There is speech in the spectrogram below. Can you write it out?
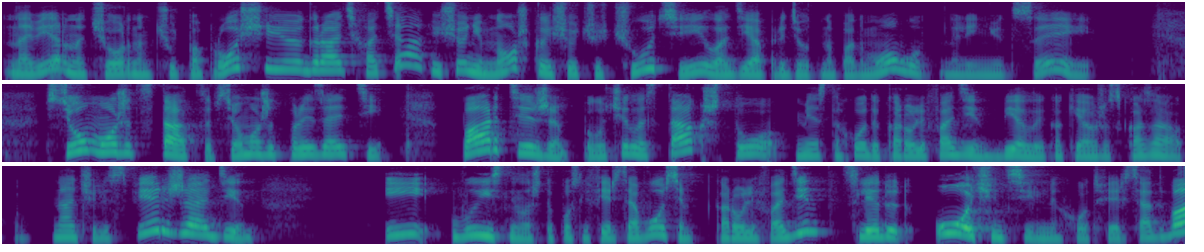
наверное, черным чуть попроще ее играть, хотя еще немножко, еще чуть-чуть, и ладья придет на подмогу, на линию c. И все может статься, все может произойти. В партии же получилось так, что вместо хода король f1 белые, как я уже сказала, начали с ферзь g1, и выяснилось, что после ферзь а8, король f1 следует очень сильный ход ферзь а2,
